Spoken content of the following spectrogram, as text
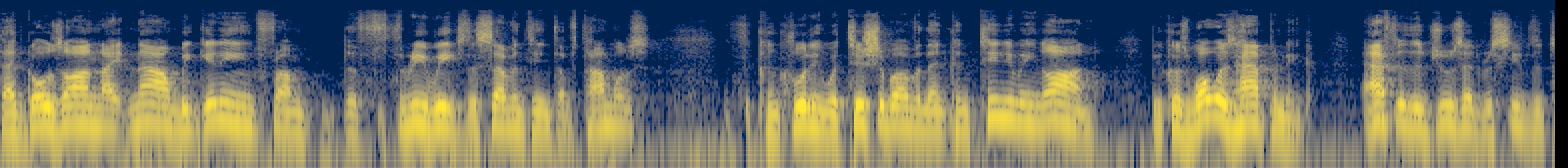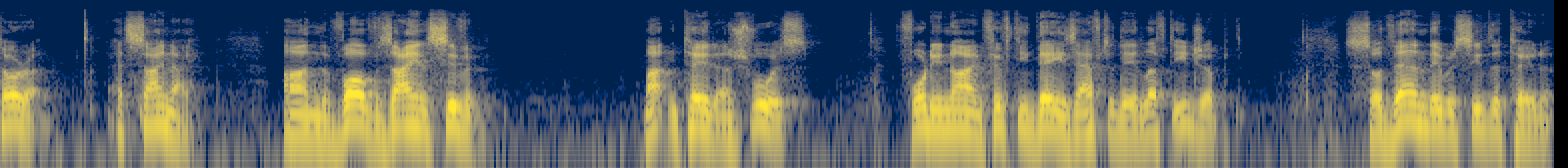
that goes on right now, beginning from the three weeks, the 17th of Tammuz, concluding with Tisha B'Av, and then continuing on, because what was happening? After the Jews had received the Torah at Sinai on the Vov, Zion Sivan, Matan Torah, and Shavuos, 49, 50 days after they left Egypt, so then they received the Torah.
